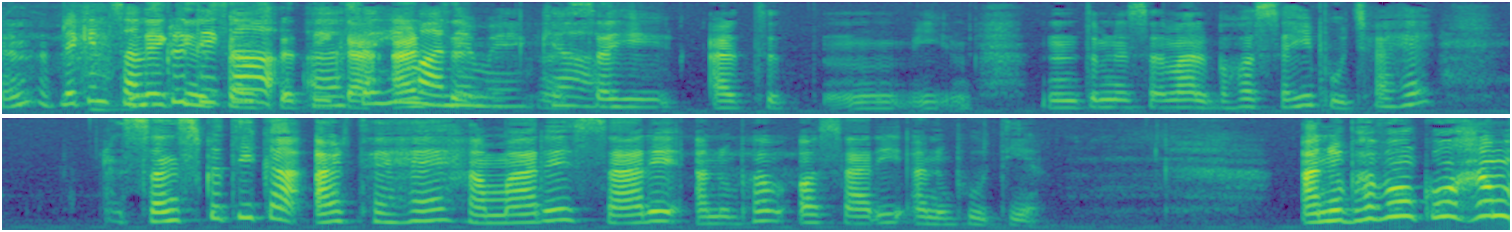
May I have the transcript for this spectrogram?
है ना लेकिन संस्कृति, लेकिन संस्कृति का, का सही अर्थ, माने में क्या सही अर्थ तुमने सवाल बहुत सही पूछा है संस्कृति का अर्थ है हमारे सारे अनुभव और सारी अनुभूतियाँ अनुभवों को हम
